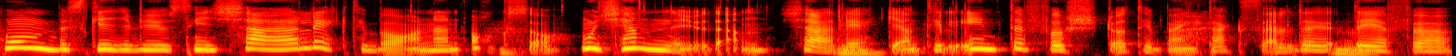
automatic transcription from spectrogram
hon beskriver ju sin kärlek till barnen också. Hon känner ju den kärleken till, inte först då till Bengt-Axel, det, det är för,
